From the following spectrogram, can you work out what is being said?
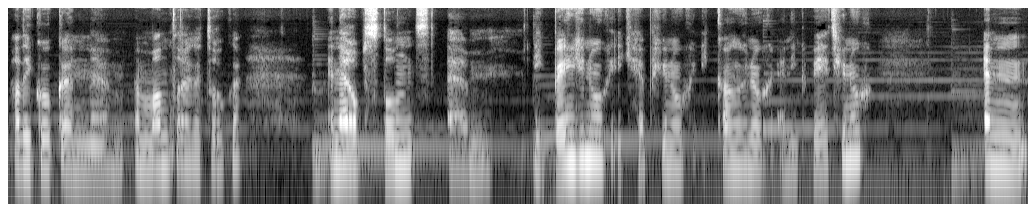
had ik ook een, um, een mantra getrokken. En daarop stond: um, Ik ben genoeg, ik heb genoeg, ik kan genoeg en ik weet genoeg. En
